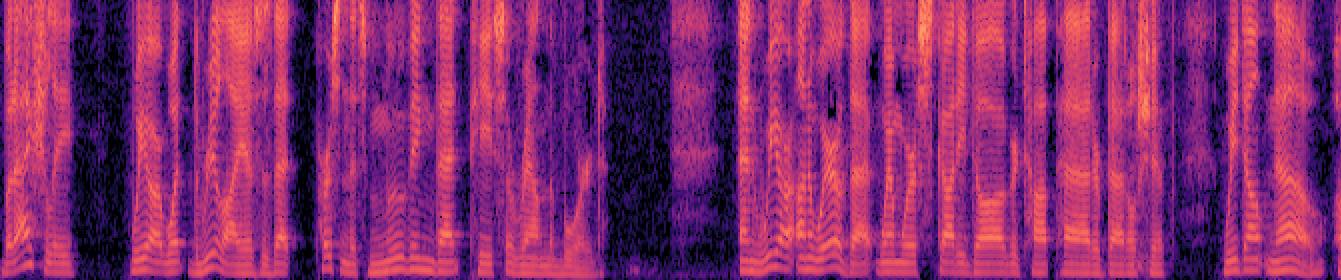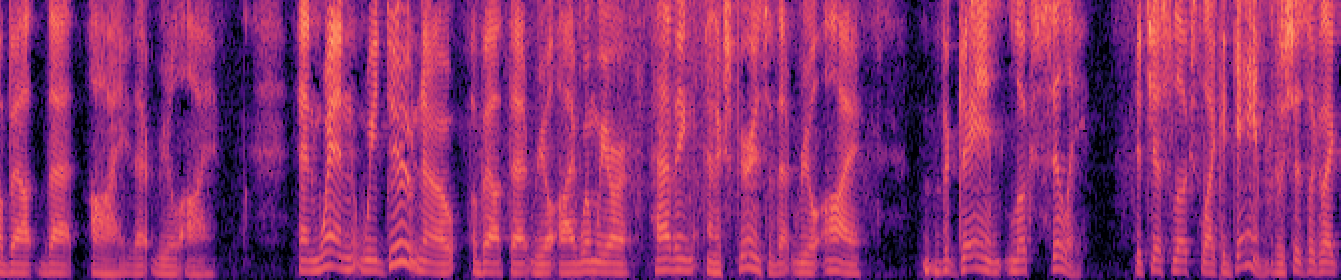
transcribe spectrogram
but actually we are what the real I is, is that person that's moving that piece around the board. And we are unaware of that when we're Scotty Dog or Top Hat or Battleship. We don't know about that I, that real I. And when we do know about that real I, when we are having an experience of that real I, the game looks silly. It just looks like a game. It just looks like,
